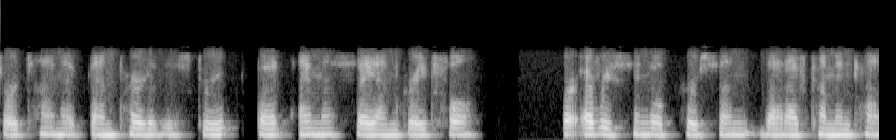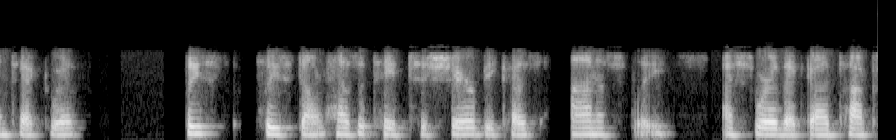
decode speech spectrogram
short time I've been part of this group. But I must say I'm grateful for every single person that I've come in contact with. Please, please don't hesitate to share because honestly, I swear that God talks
